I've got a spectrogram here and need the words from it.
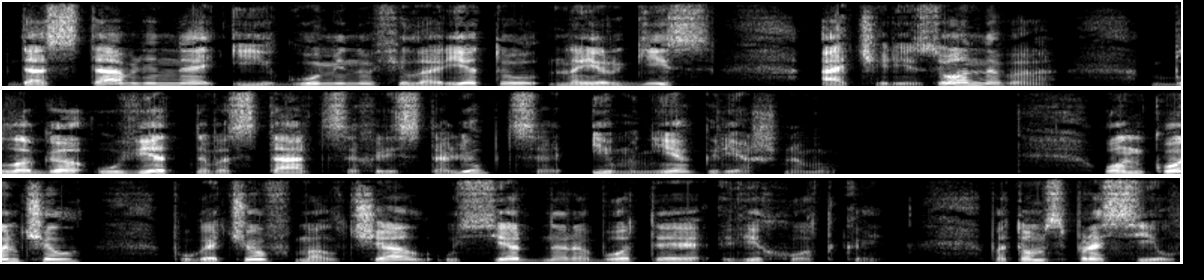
доставлено и игумену Филарету на Иргиз, а через оного благоуветного старца-христолюбца и мне грешному. Он кончил, Пугачев молчал, усердно работая виходкой. Потом спросил,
